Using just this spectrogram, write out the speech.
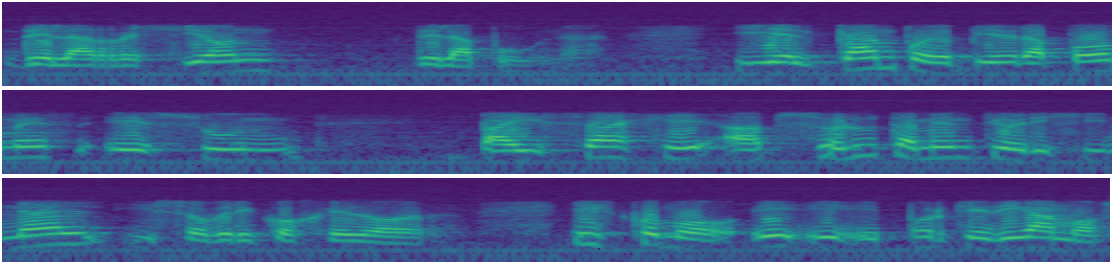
de la región de la puna. Y el campo de Piedra Pómez es un paisaje absolutamente original y sobrecogedor es como, eh, eh, porque digamos,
